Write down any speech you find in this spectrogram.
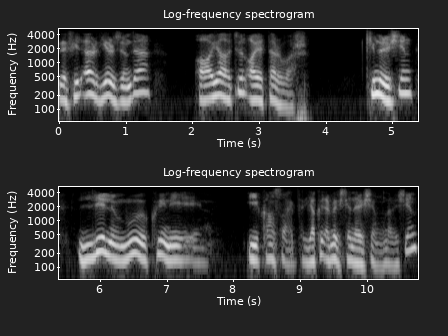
ve fil er yeryüzünde ayatün ayetler var. Kimler için? Lil mukinin. İkan sahipleri. Yakın ermek isteyenler için bunlar için.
